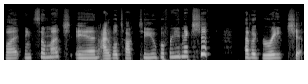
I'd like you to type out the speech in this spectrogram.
But thanks so much, and I will talk to you before your next shift. Have a great shift.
